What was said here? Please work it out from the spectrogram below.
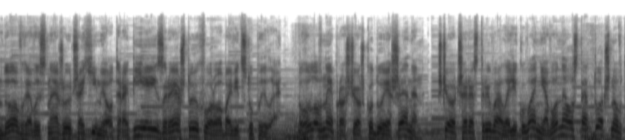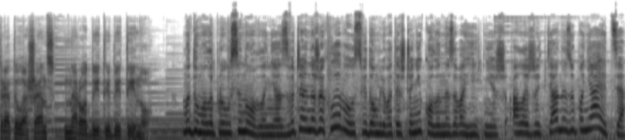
Довга виснажуюча хіміотерапія, і зрештою хвороба відступила. Головне, про що шкодує Шенен, що через тривале лікування вона остаточно втратила шанс народити дитину. Ми думали про усиновлення. Звичайно, жахливо усвідомлювати, що ніколи не завагітнієш, але життя не зупиняється.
